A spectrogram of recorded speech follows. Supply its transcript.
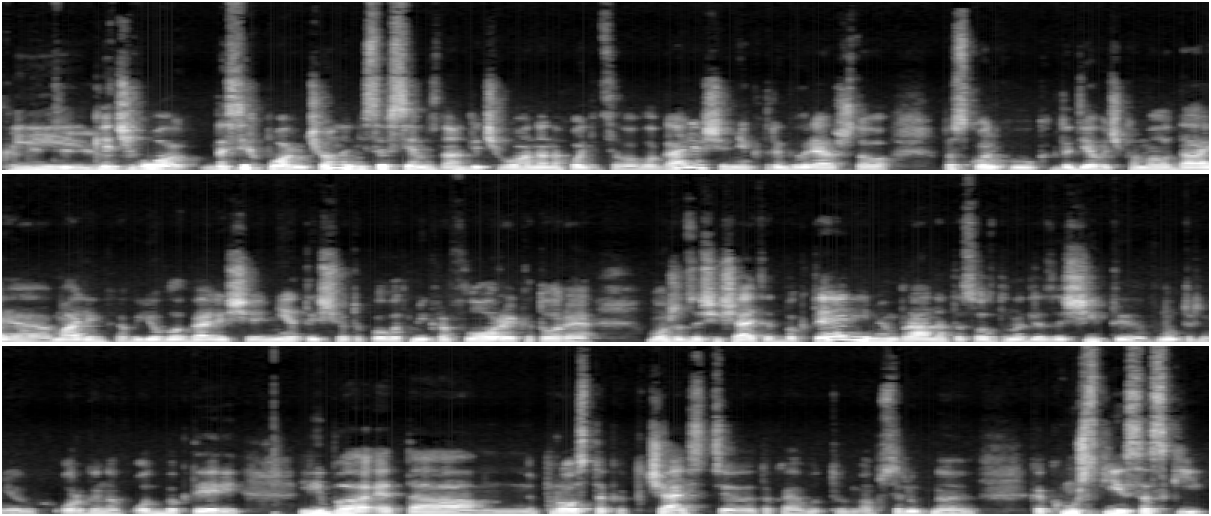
Как и интересно. для чего до сих пор ученые не совсем знают, для чего она находится во влагалище. Некоторые говорят, что поскольку, когда девочка молодая, маленькая, в ее влагалище нет еще такой вот микрофлоры, которая может защищать от бактерий, мембрана это создана для защиты внутренних органов от бактерий, либо это просто как часть э, такая вот абсолютно, как мужские соски,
